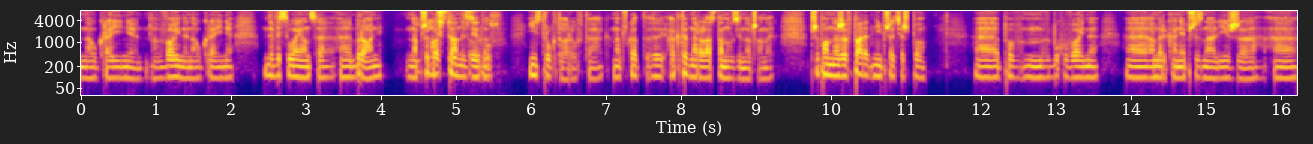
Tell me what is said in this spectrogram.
na Ukrainie, wojny na Ukrainie, wysyłające broń, na przykład Stany Zjednoczone instruktorów, tak. Na przykład aktywna rola Stanów Zjednoczonych. Przypomnę, że w parę dni przecież po po wybuchu wojny e, Amerykanie przyznali, że e,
